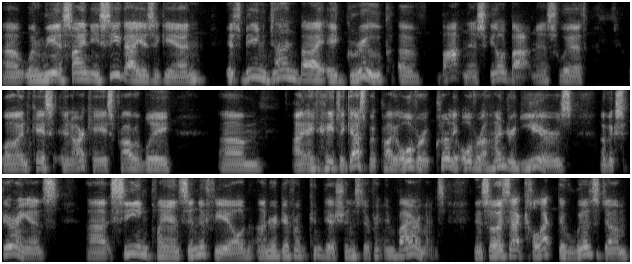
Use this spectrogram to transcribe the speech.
Uh, when we assign these C values again, it's being done by a group of botanists, field botanists with, well, in case, in our case, probably, um, I, I hate to guess, but probably over, clearly over a hundred years of experience uh, seeing plants in the field under different conditions, different environments. And so it's that collective wisdom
